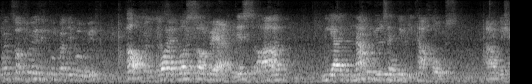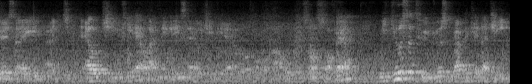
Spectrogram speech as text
What software is it compatible with? Oh, what, what software? This uh, we are now using Repetier-Host, uh, which is a, a LGPL. I think it's LGPL or uh, open source software. We used to use Replicator G,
